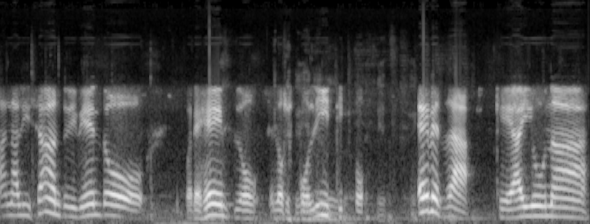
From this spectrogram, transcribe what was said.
analizando y viendo, por ejemplo, los políticos, es verdad que hay una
